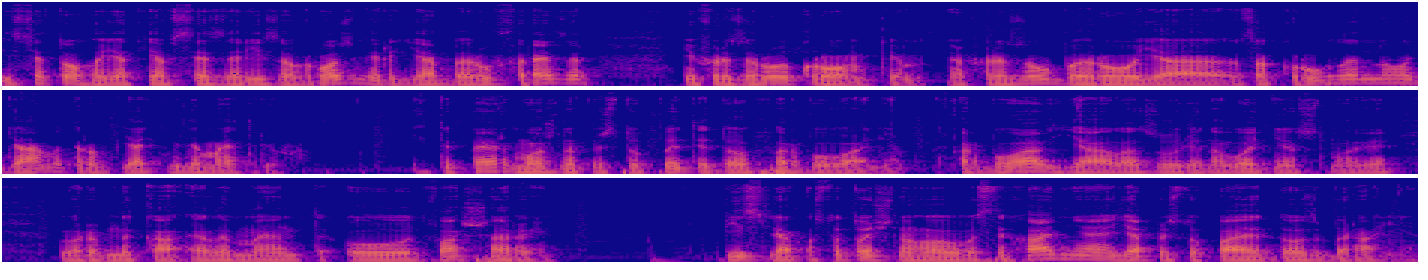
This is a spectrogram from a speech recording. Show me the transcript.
Після того, як я все зарізав розмір, я беру фрезер і фрезерую кромки. Фрезу беру я закруглену діаметром 5 мм. І тепер можна приступити до фарбування. Фарбував я лазурю на водній основі виробника елемент у два шари. Після остаточного висихання я приступаю до збирання.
